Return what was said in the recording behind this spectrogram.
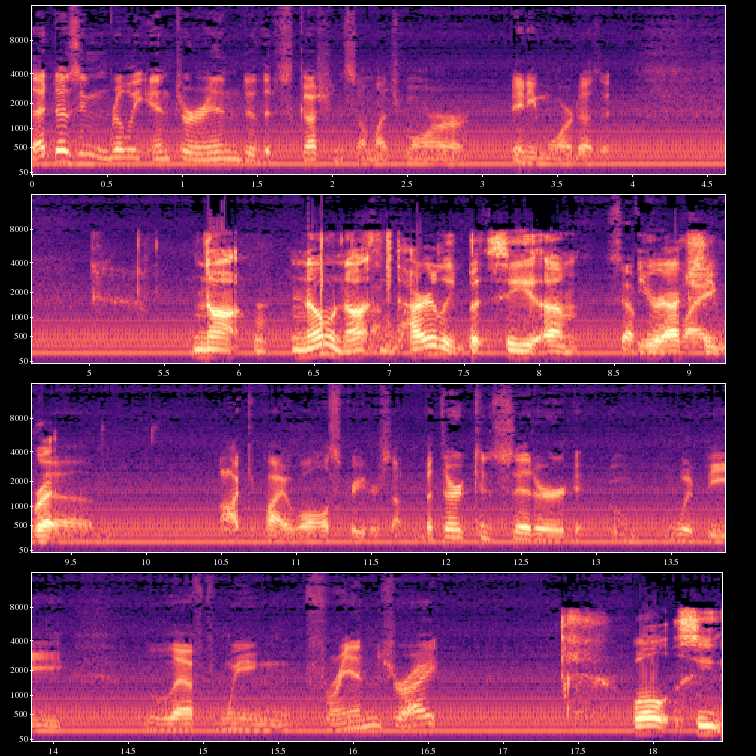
That doesn't really enter into the discussion so much more anymore, does it? Not, no, not entirely. But see, um, you're actually like, right. uh, Occupy Wall Street or something, but they're considered would be left wing fringe, right? Well, see,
